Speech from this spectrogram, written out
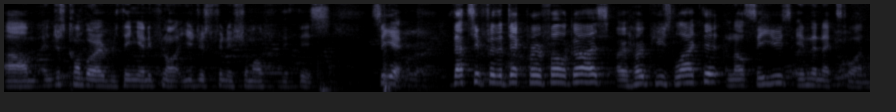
um, and just combo everything, and if not, you just finish them off with this. So yeah, that's it for the deck profile, guys. I hope you liked it, and I'll see you in the next one.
